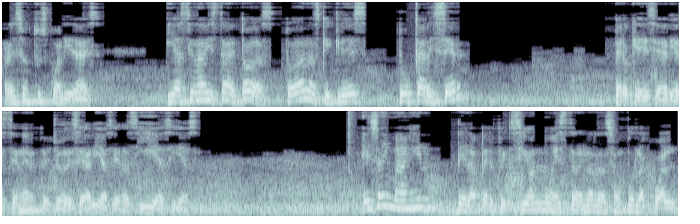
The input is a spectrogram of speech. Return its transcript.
¿Cuáles son tus cualidades? y hazte una lista de todas, todas las que crees tú carecer, pero que desearías tener. Entonces yo desearía ser así, así, así. Esa imagen de la perfección nuestra es la razón por la cual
